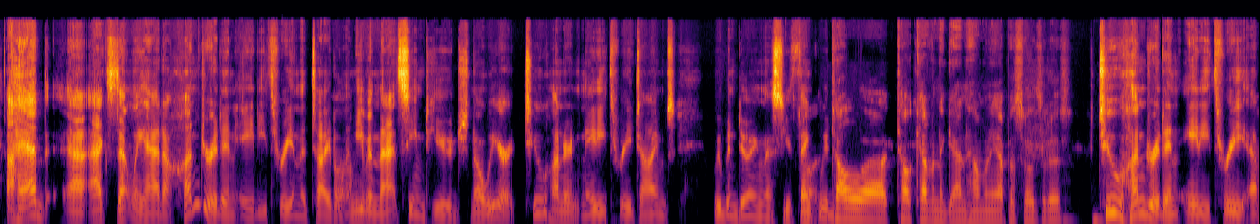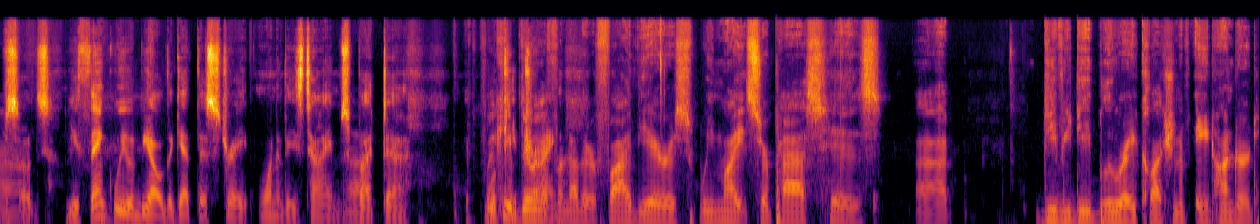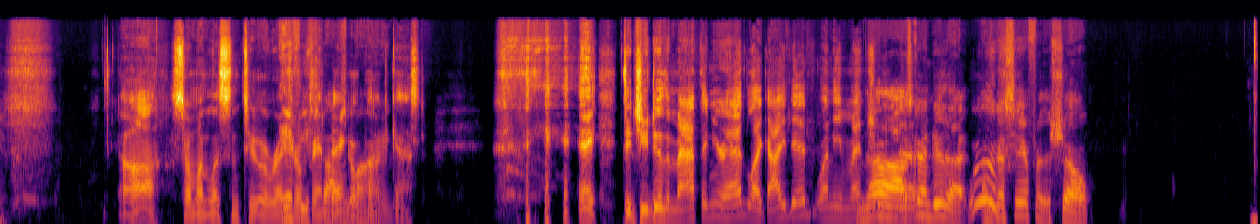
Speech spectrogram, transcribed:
I had uh, accidentally had 183 in the title, and even that seemed huge. No, we are 283 times we've been doing this. You think we'd tell uh, tell Kevin again how many episodes it is? 283 episodes. You think we would be able to get this straight one of these times, Uh, but uh, If we We'll keep, keep doing trying. it for another five years, we might surpass his uh, DVD Blu-ray collection of 800. Ah, someone listened to a Retro Fandango podcast. hey, did you do the math in your head like I did when he mentioned? No, I was going to do that. I was going to say it for the show.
